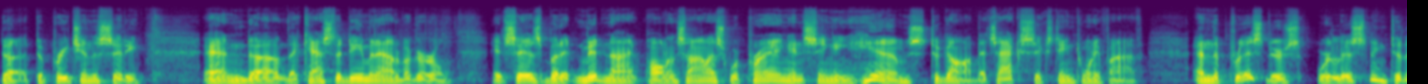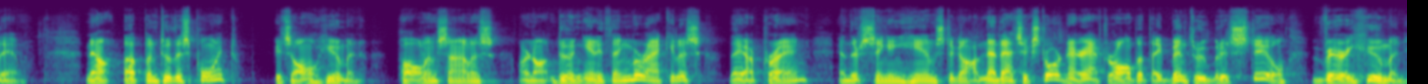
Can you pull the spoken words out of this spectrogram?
to, to preach in the city, and uh, they cast the demon out of a girl. It says, But at midnight, Paul and Silas were praying and singing hymns to God. That's Acts 16 25. And the prisoners were listening to them. Now, up until this point, it's all human. Paul and Silas are not doing anything miraculous. They are praying and they're singing hymns to God. Now, that's extraordinary after all that they've been through, but it's still very human.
